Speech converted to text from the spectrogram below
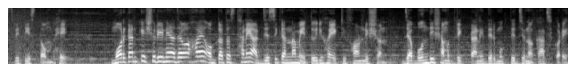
স্মৃতিস্তম্ভে। মর্গানকে সরিয়ে নেওয়া দেওয়া হয় অজ্ঞাত স্থানে আর জেসিকার নামে তৈরি হয় একটি ফাউন্ডেশন, যা বন্দি সামুদ্রিক প্রাণীদের মুক্তির জন্য কাজ করে।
